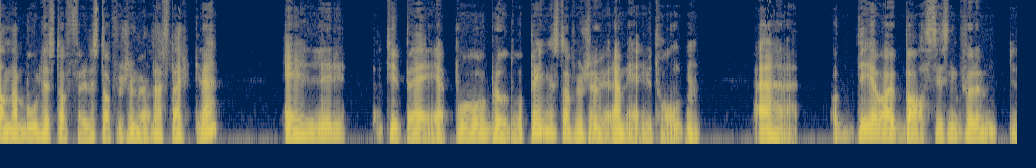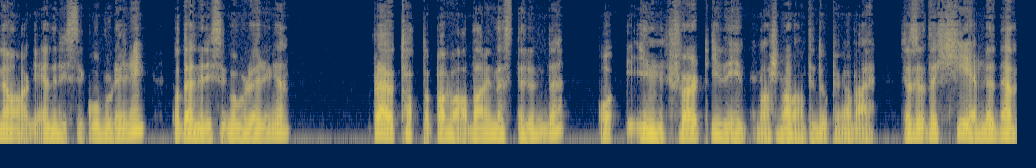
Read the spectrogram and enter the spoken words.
anabole stoffer eller stoffer som gjør deg sterkere, eller type EPO-bloddoping, stoffer som gjør deg mer utholden. Eh, og Det var jo basisen for å lage en risikovurdering, og den risikovurderingen ble jo tatt opp av WADA i neste runde og innført i det internasjonale antidopingarbeidet. Så jeg synes at hele den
